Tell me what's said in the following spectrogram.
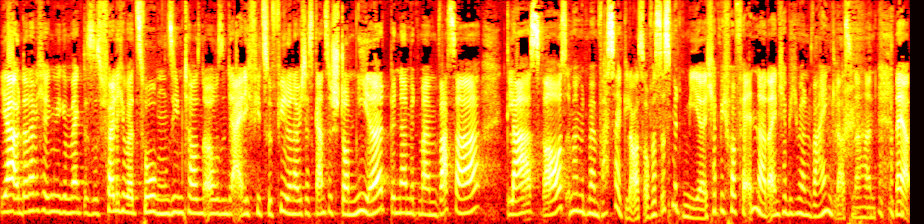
ja, und dann habe ich irgendwie gemerkt, das ist völlig überzogen. 7000 Euro sind ja eigentlich viel zu viel. Und dann habe ich das Ganze storniert, bin dann mit meinem Wasserglas raus, immer mit meinem Wasserglas. Auch was ist mit mir? Ich habe mich voll verändert. Eigentlich habe ich immer ein Weinglas in der Hand. Naja,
